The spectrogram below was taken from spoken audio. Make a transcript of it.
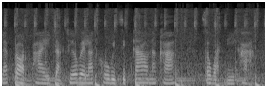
และปลอดภัยจากเชื้อไวรัสโควิด -19 นะคะ สวัสดีค่ะ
